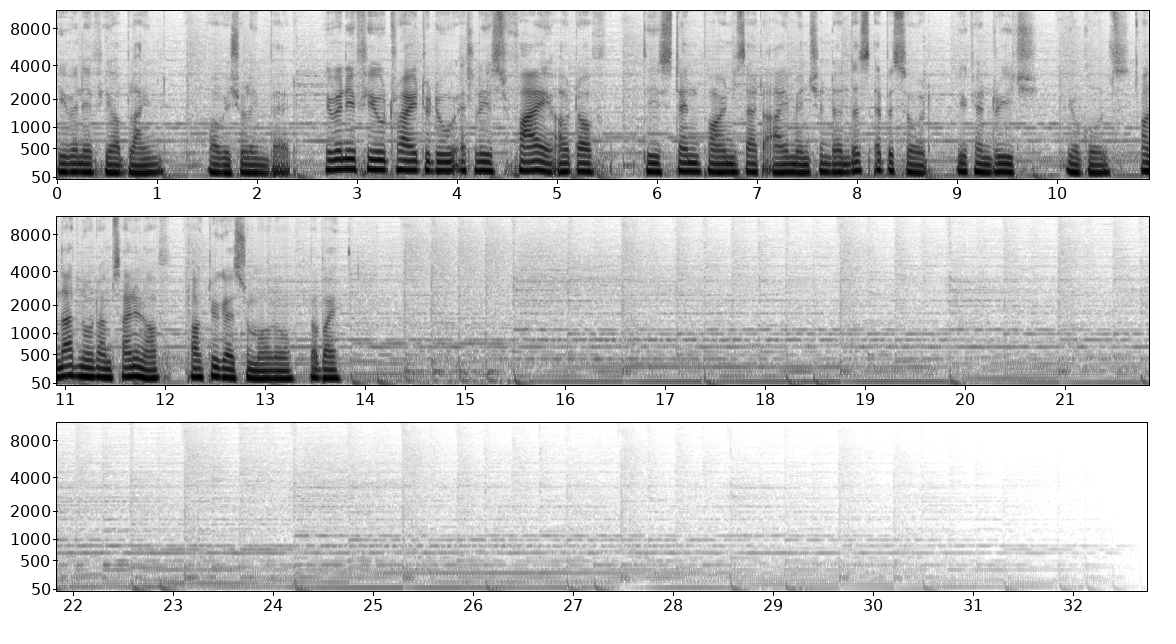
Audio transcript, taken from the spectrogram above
even if you are blind or visually impaired. Even if you try to do at least 5 out of these 10 points that I mentioned in this episode, you can reach your goals. On that note, I'm signing off. Talk to you guys tomorrow. Bye bye.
